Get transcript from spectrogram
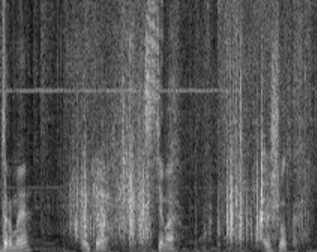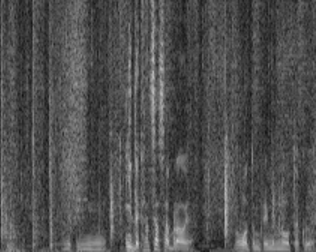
терме. Это стена, решетка. Это не, не до конца собрал я. Ну вот он примерно вот такой вот.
